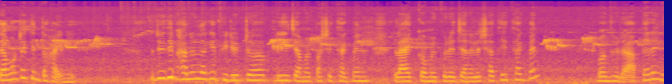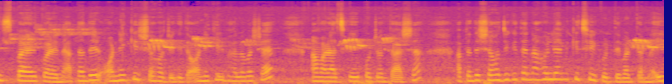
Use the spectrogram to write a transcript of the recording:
তেমনটা কিন্তু হয়নি। তো যদি ভালো লাগে ভিডিওটা প্লিজ আমার পাশে থাকবেন। লাইক কমেন্ট করে চ্যানেলের সাথেই থাকবেন। বন্ধুরা, আপনারা ইন্সপায়ার করেন। আপনাদের অনেকের সহযোগিতা, অনেকের ভালোবাসায় আমার আজকে এই পর্যন্ত আসা। আপনাদের সহযোগিতা না হলে আমি কিছুই করতে পারতাম না। এই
